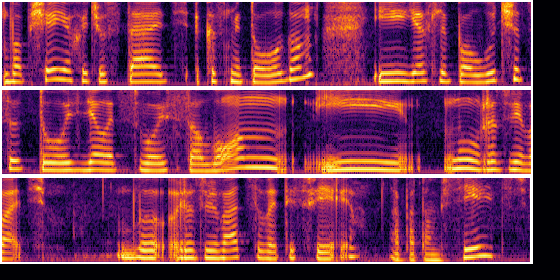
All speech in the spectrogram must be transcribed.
вообще я хочу стать косметологом, и если получится, то сделать свой салон и ну, развивать, в, развиваться в этой сфере. А потом сеять?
